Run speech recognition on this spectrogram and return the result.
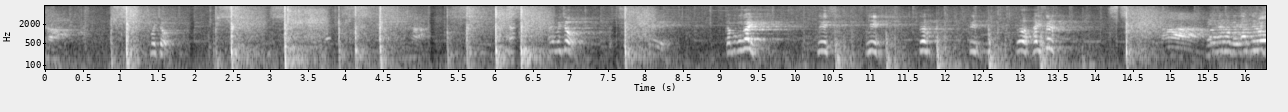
ナもう一丁はいもう一丁ジャンプ5回はいする。ああ目がせろ目が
